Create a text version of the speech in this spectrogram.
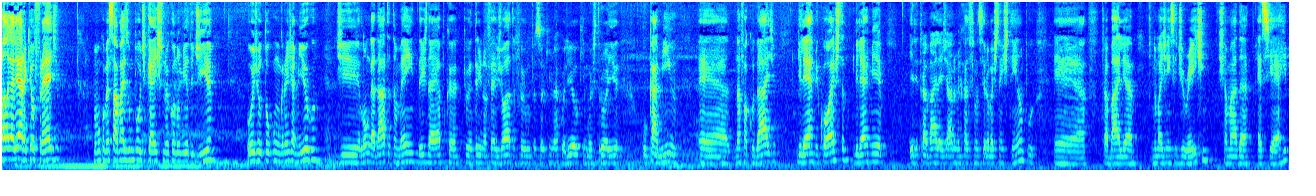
Fala galera, aqui é o Fred. Vamos começar mais um podcast no Economia do Dia. Hoje eu tô com um grande amigo de longa data também, desde a época que eu entrei na FRJ, foi uma pessoa que me acolheu, que mostrou aí o caminho é, na faculdade. Guilherme Costa. Guilherme ele trabalha já no mercado financeiro há bastante tempo, é, trabalha numa agência de rating chamada SR.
